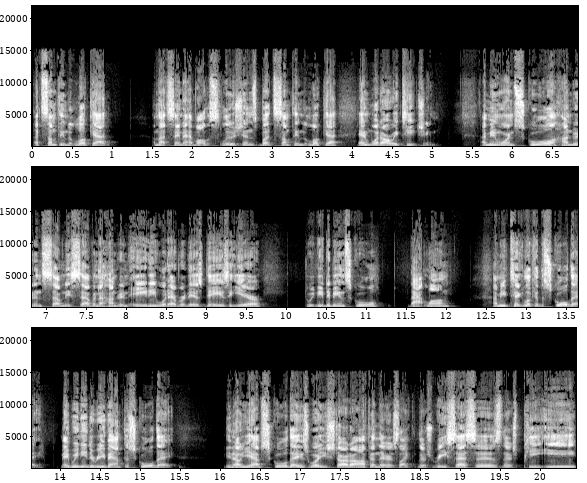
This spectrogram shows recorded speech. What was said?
That's something to look at. I'm not saying I have all the solutions, but something to look at. And what are we teaching? I mean, we're in school 177, 180, whatever it is, days a year. Do we need to be in school that long? I mean, take a look at the school day. Maybe we need to revamp the school day. You know, you have school days where you start off and there's like, there's recesses, there's PE,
